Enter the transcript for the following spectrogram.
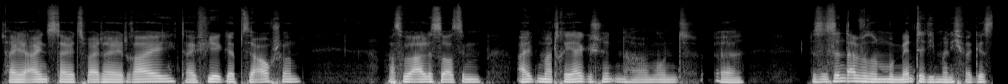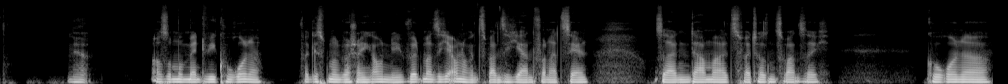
Teil 1, Teil 2, Teil 3, Teil 4 gibt's ja auch schon. Was wir alles so aus dem alten Material geschnitten haben. Und äh, das sind einfach so Momente, die man nicht vergisst. Ja. Auch so Momente wie Corona. Vergisst man wahrscheinlich auch nicht. Wird man sich auch noch in 20 Jahren von erzählen. Und sagen, damals, 2020, Corona,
